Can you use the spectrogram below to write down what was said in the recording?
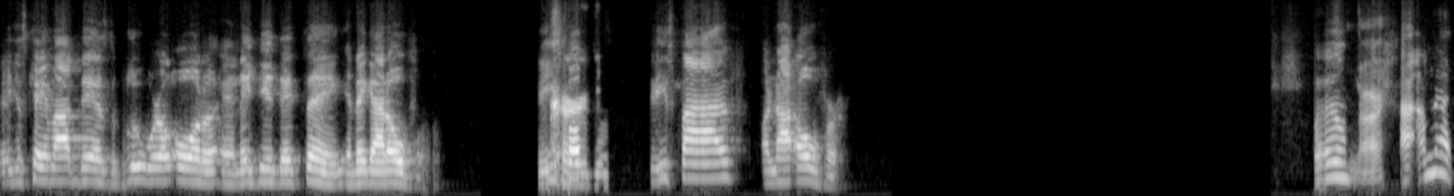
They just came out there as the Blue World Order and they did their thing and they got over. These, folks, these five are not over. Well, I, am not.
